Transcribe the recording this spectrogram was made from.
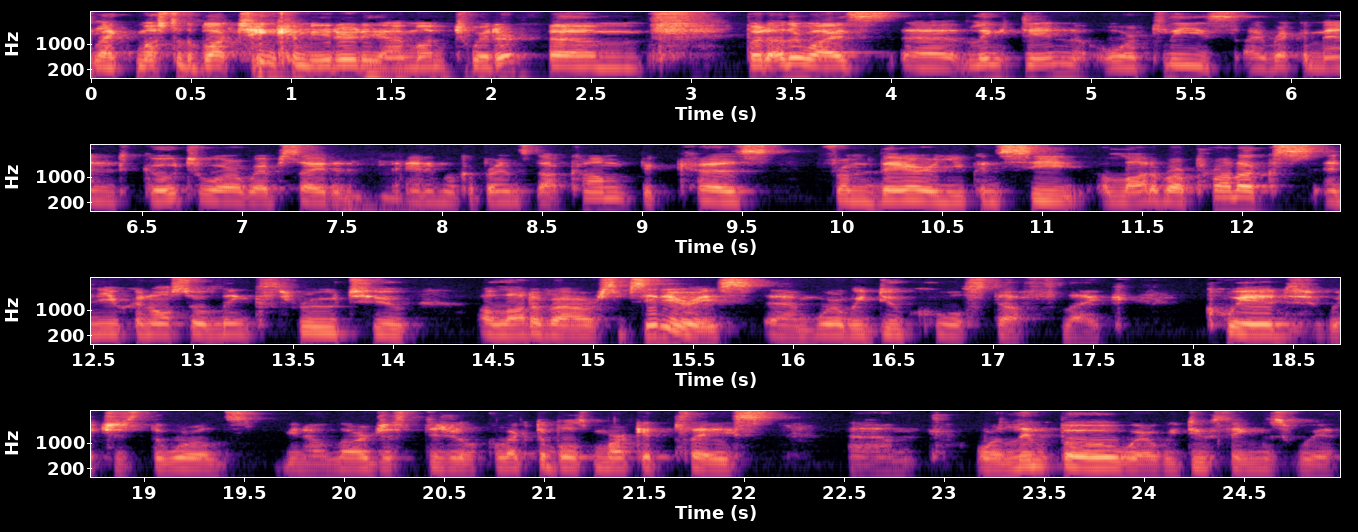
like most of the blockchain community, I'm on Twitter. Um, but otherwise, uh, LinkedIn or please, I recommend go to our website at mm-hmm. animocabrands.com because from there you can see a lot of our products and you can also link through to a lot of our subsidiaries um, where we do cool stuff like Quidd, which is the world's you know largest digital collectibles marketplace um, or Lympo, where we do things with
